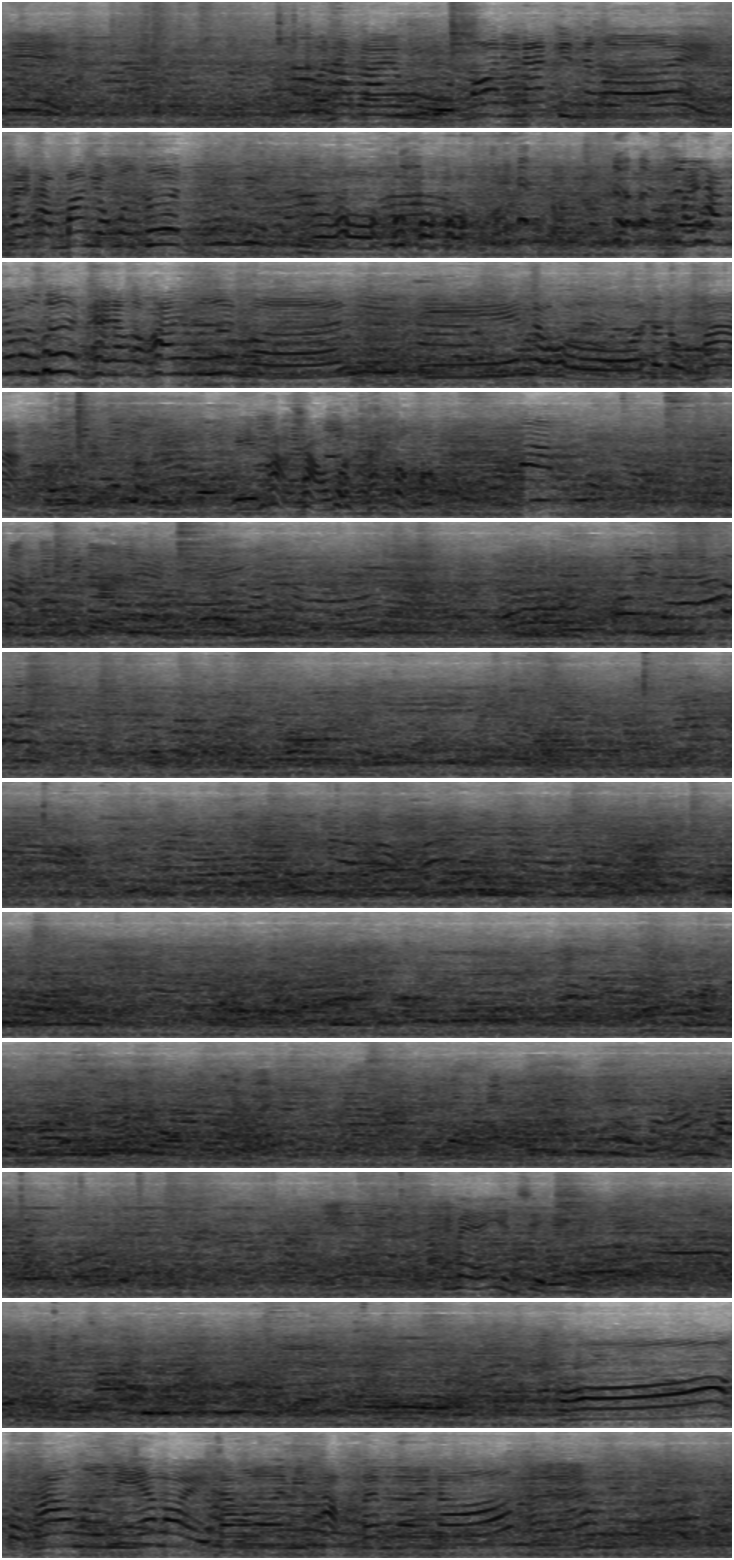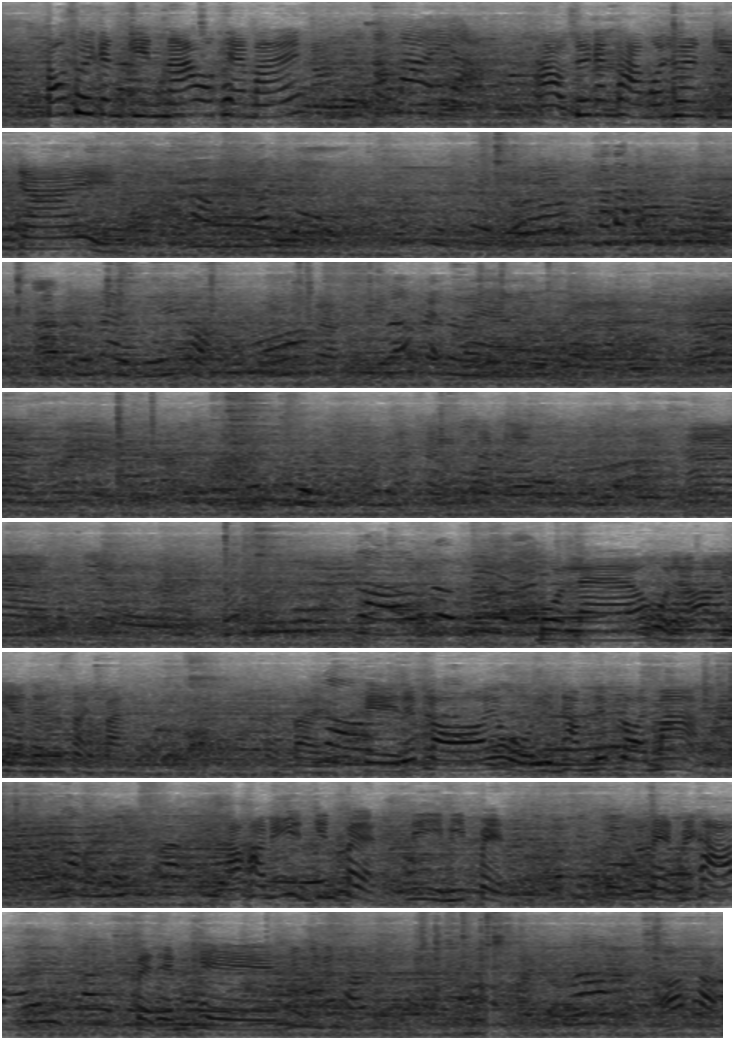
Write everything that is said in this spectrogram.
รียบร้อย โอ้โหอินทำเรียบร้อยมากเราไม่ค่ะเอาคราวนี้อินกินเป็ด นี่มีเป็ด เป็ดไหมครับ เป็ด MK ไม่มีนะคะอ๋อค่ะ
